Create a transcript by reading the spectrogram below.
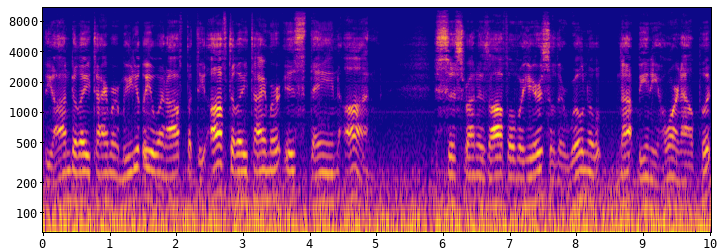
The on delay timer immediately went off, but the off delay timer is staying on. Sys run is off over here, so there will no, not be any horn output.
